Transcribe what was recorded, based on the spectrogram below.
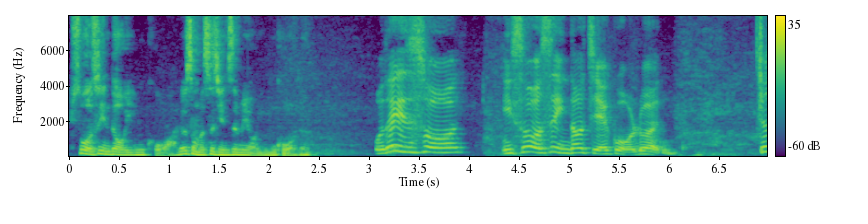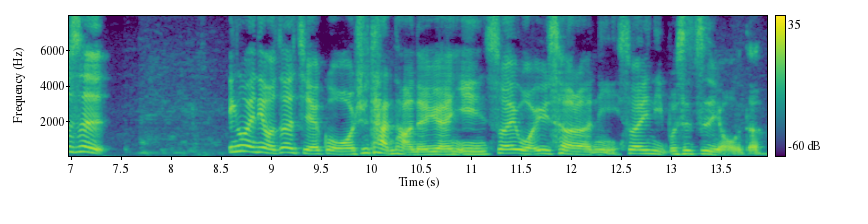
所有事情都有因果啊，有什么事情是没有因果的？我的意思是说，你所有事情都结果论，就是。因为你有这个结果，我去探讨你的原因，所以我预测了你，所以你不是自由的。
